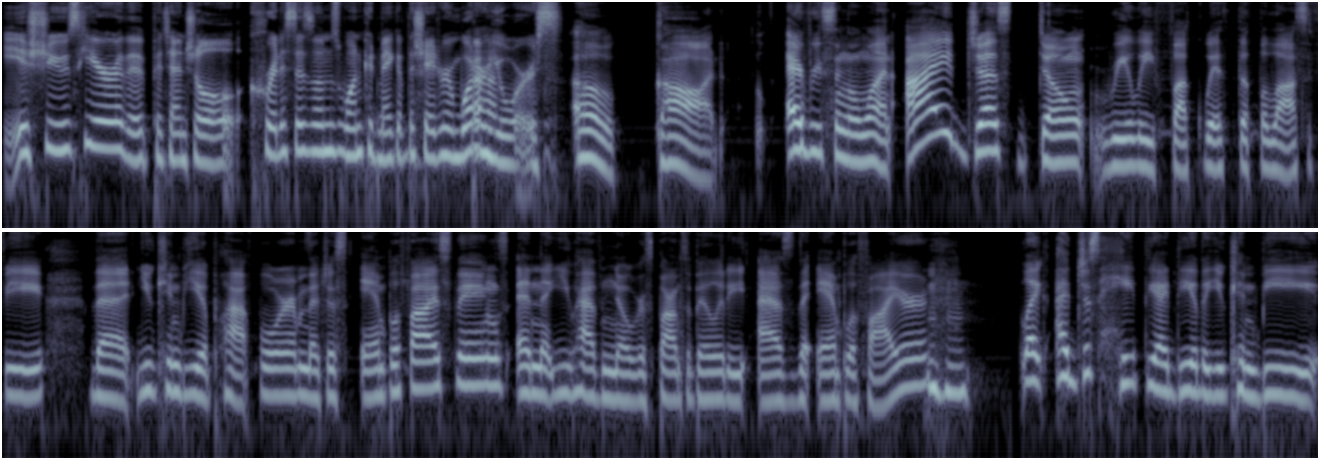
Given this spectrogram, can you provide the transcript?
issues here, the potential criticisms one could make of the shade room. What are Uh-huh. yours? oh, God. Every single one. I just don't really fuck with the philosophy that you can be a platform that just amplifies things and that you have no responsibility as the amplifier. Mm-hmm. Like I just hate the idea that you can be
